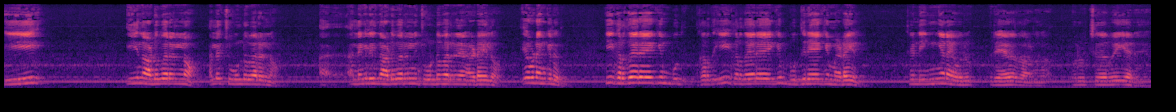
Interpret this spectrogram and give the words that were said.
ഈ ഈ നടുവരലിനോ അല്ലെ ചൂണ്ടുവരലിനോ അല്ലെങ്കിൽ ഈ നടുവരലിനും ചൂണ്ടുവരലിനും ഇടയിലോ എവിടെയെങ്കിലും ഈ ഹൃദയരേഖയ്ക്കും ഈ ഹൃദയരേഖയ്ക്കും ബുദ്ധിരേഖയ്ക്കും ഇടയിൽ രണ്ട് ഇങ്ങനെ ഒരു രേഖ കാണുക ഒരു ചെറിയ രേഖ.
